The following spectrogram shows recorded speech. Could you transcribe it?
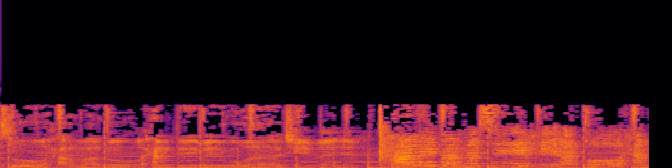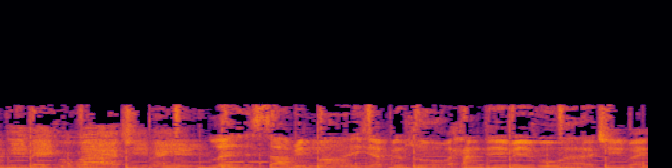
jannada la soo xarmado xamdi baygu waajibay la xisaabin maya biro xamdi baygu waajibay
